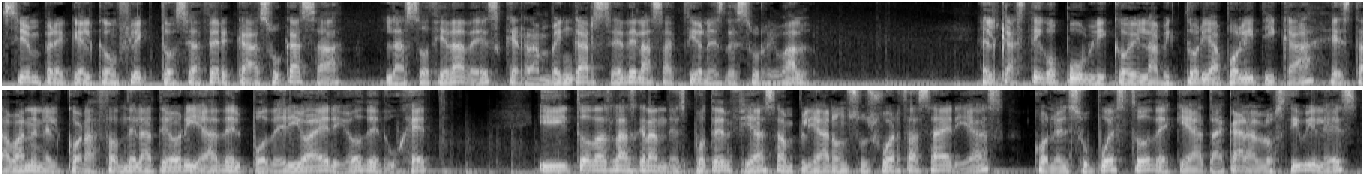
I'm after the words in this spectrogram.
Siempre que el conflicto se acerca a su casa, las sociedades querrán vengarse de las acciones de su rival. El castigo público y la victoria política estaban en el corazón de la teoría del poderío aéreo de Duhet, y todas las grandes potencias ampliaron sus fuerzas aéreas con el supuesto de que atacar a los civiles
